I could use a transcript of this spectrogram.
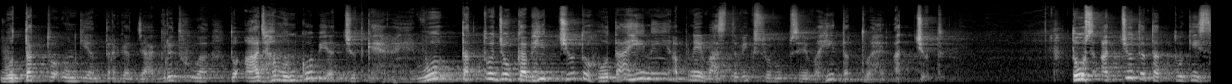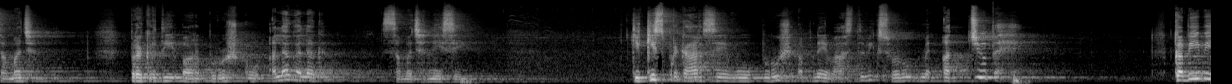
वो तत्व उनके अंतर्गत जागृत हुआ तो आज हम उनको भी अच्युत कह रहे हैं। वो तत्व जो कभी च्युत होता ही नहीं, अपने वास्तविक स्वरूप से वही तत्व है, अच्युत। तो उस अच्युत तत्व की समझ प्रकृति और पुरुष को अलग अलग समझने से, कि किस प्रकार से वो पुरुष अपने वास्तविक स्वरूप में अच्युत है कभी भी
